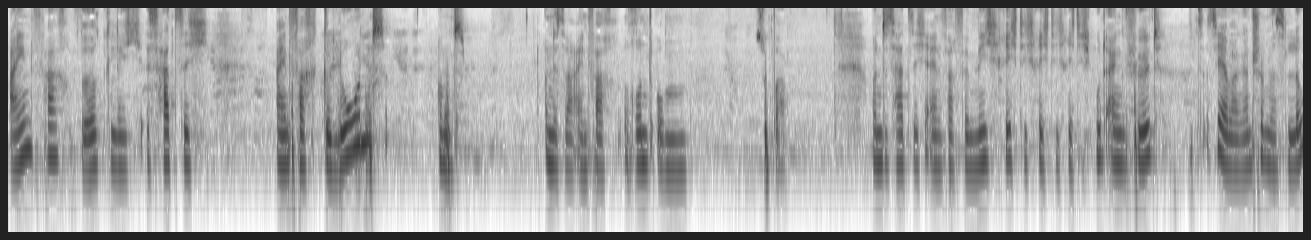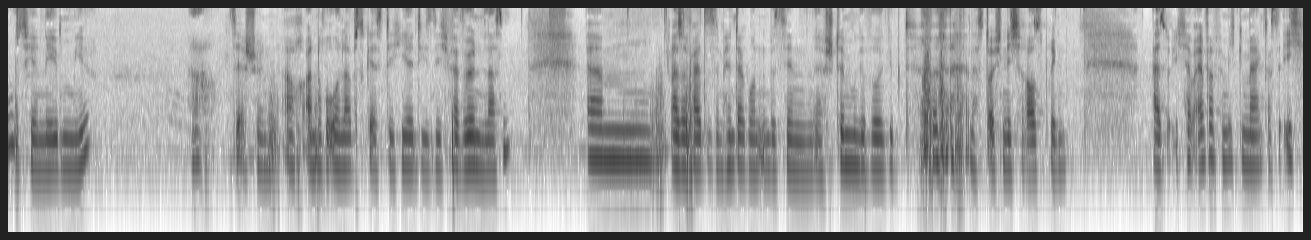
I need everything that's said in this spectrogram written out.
einfach wirklich, es hat sich einfach gelohnt und, und es war einfach rundum super. Und es hat sich einfach für mich richtig, richtig, richtig gut angefühlt. Jetzt ist ja aber ganz schön was los hier neben mir. Ja, sehr schön. Auch andere Urlaubsgäste hier, die sich verwöhnen lassen. Ähm, also falls es im Hintergrund ein bisschen äh, Stimmengewirr gibt, lasst euch nicht rausbringen. Also ich habe einfach für mich gemerkt, dass ich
